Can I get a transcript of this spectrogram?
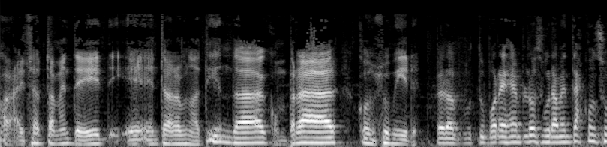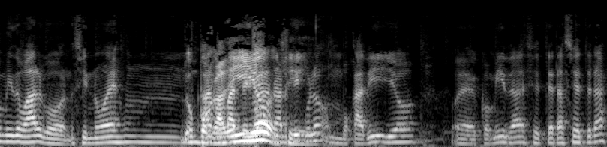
Para exactamente ir, eh, entrar a una tienda, comprar, consumir. Pero tú, por ejemplo, seguramente has consumido algo. Si no es un, Un bocadillo, material, un sí. artículo, un bocadillo, eh, comida, etcétera, etcétera.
